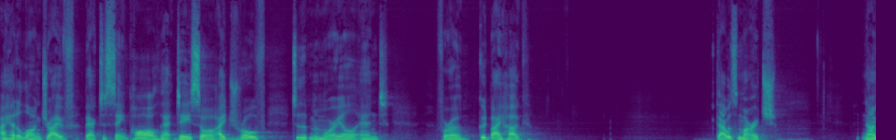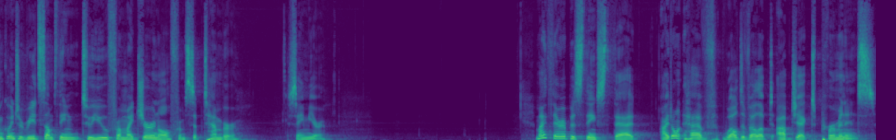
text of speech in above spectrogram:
I had a long drive back to St. Paul that day, so I drove to the memorial and for a goodbye hug. That was March. Now I'm going to read something to you from my journal from September, same year. My therapist thinks that I don't have well developed object permanence,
